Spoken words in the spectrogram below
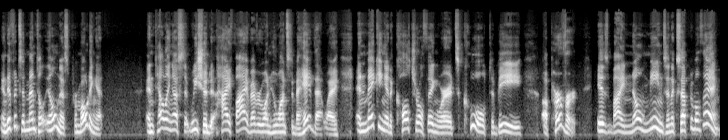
And if it's a mental illness, promoting it and telling us that we should high five everyone who wants to behave that way and making it a cultural thing where it's cool to be a pervert is by no means an acceptable thing.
